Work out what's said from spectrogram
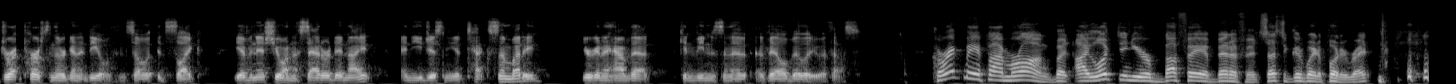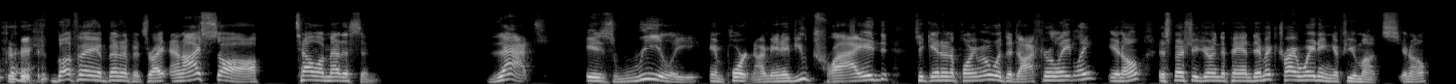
direct person they're going to deal with. And so it's like you have an issue on a Saturday night and you just need to text somebody, you're going to have that convenience and availability with us. Correct me if I'm wrong, but I looked in your buffet of benefits. That's a good way to put it, right? buffet of benefits, right? And I saw telemedicine. That is really important. I mean, have you tried to get an appointment with the doctor lately? You know, especially during the pandemic, try waiting a few months, you know,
